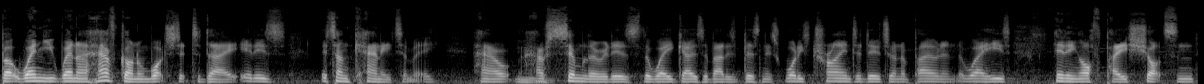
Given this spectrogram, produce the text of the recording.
But when you when I have gone and watched it today, it is it's uncanny to me how how similar it is the way he goes about his business, what he's trying to do to an opponent, the way he's hitting off pace shots and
